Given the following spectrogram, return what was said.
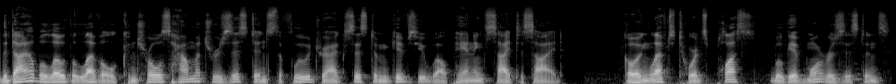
The dial below the level controls how much resistance the fluid drag system gives you while panning side to side. Going left towards plus will give more resistance,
